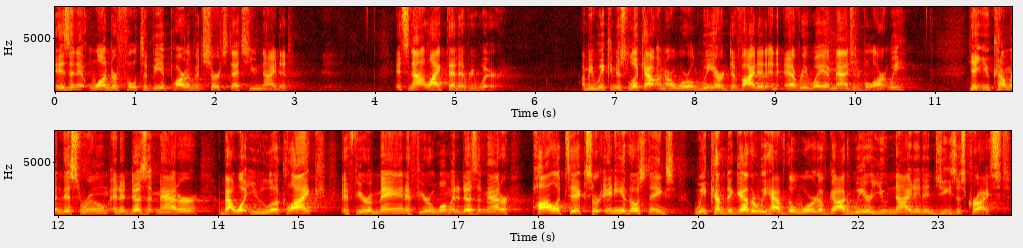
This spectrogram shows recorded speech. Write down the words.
Isn't it wonderful to be a part of a church that's united? It's not like that everywhere. I mean, we can just look out in our world. We are divided in every way imaginable, aren't we? Yet you come in this room and it doesn't matter about what you look like. If you're a man, if you're a woman, it doesn't matter. Politics or any of those things. We come together, we have the Word of God, we are united in Jesus Christ.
